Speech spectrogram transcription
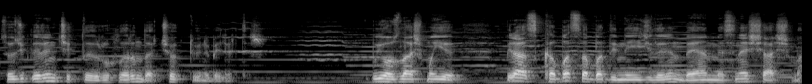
sözcüklerin çıktığı ruhların da çöktüğünü belirtir. Bu yozlaşmayı biraz kaba saba dinleyicilerin beğenmesine şaşma.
